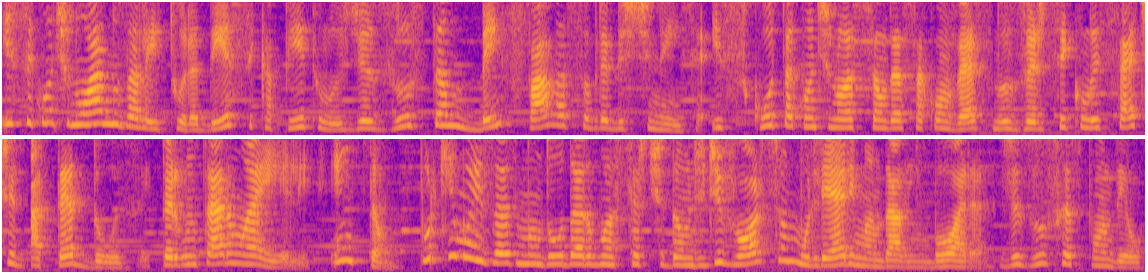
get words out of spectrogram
E se continuarmos a leitura desse capítulo, Jesus também fala sobre abstinência. Escuta a continuação dessa conversa nos versículos 7 até 12. Perguntaram a ele: Então, por que Moisés mandou dar uma certidão de divórcio à mulher e mandá-la embora? Jesus respondeu:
